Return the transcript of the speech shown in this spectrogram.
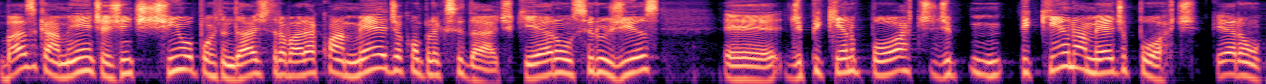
Basicamente, a gente tinha a oportunidade de trabalhar com a média complexidade, que eram cirurgias é, de pequeno porte, de pequeno a médio porte, que eram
